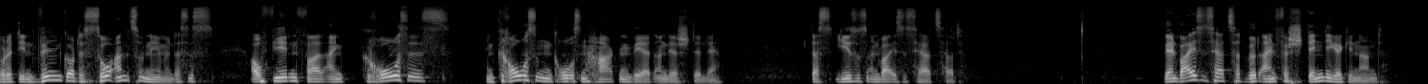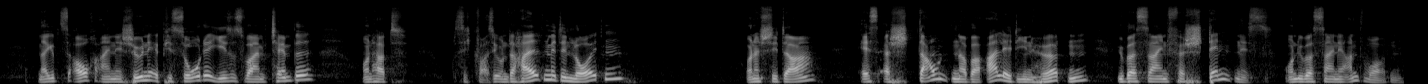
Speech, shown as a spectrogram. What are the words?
oder den Willen Gottes so anzunehmen, das ist auf jeden Fall ein großes, einen großen, großen Haken wert an der Stelle, dass Jesus ein weißes Herz hat. Wer ein weißes Herz hat, wird ein Verständiger genannt. da gibt es auch eine schöne Episode. Jesus war im Tempel und hat sich quasi unterhalten mit den Leuten. Und dann steht da, es erstaunten aber alle, die ihn hörten, über sein Verständnis und über seine Antworten.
